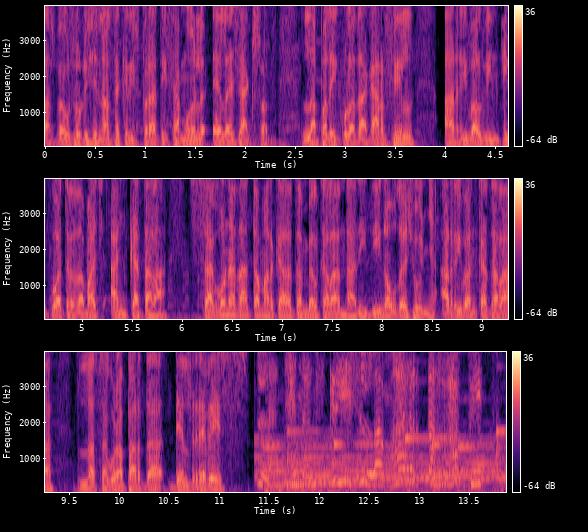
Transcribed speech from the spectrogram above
les veus originals de Chris Pratt i Samuel L. Jackson. La pel·lícula de Garfield arriba el 24 de maig en català. Segona data marcada també al calendari, 19 de juny. Arriba en català la segona part de Del revés. La nena ens creix la mar de ràpid.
